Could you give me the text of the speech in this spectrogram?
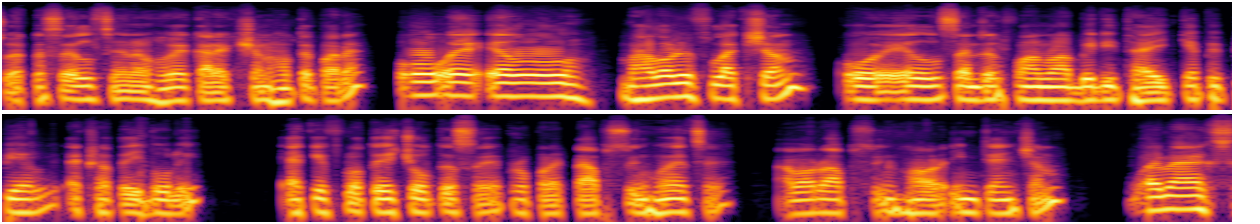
সো একটা সেল সিনার হয়ে কারেকশন হতে পারে। ও এল ভালো reflection O L central pharma BD Thai ক্যাপিপিএল একসাথেই বলি। একই ফ্লোতেই চলতেছে প্রপার একটা আপসুইং হয়েছে, আবারও আপসুইং হওয়ার ইন্টেনশন ওয়াইম্যাক্স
